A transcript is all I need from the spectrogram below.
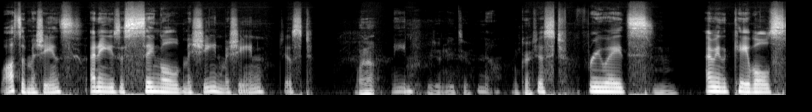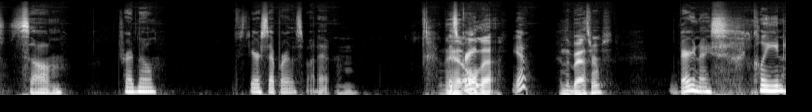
Lots of machines. I didn't use a single machine machine. Just Why not? need We didn't need to. no. Okay. Just free weights. hmm I mean the cables, some treadmill, stair stepper. That's about it. hmm And they had great. all that Yeah. in the bathrooms. Very nice, clean,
